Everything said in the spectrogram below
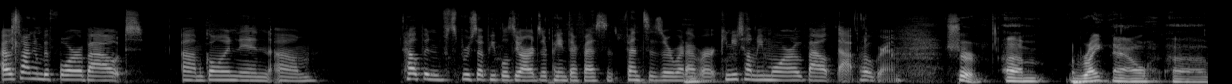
I was talking before about um, going in, um, helping spruce up people's yards or paint their fences or whatever. Can you tell me more about that program? Sure. Um, right now, uh,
